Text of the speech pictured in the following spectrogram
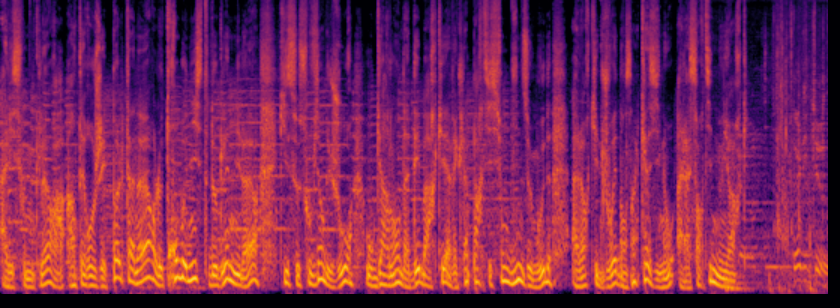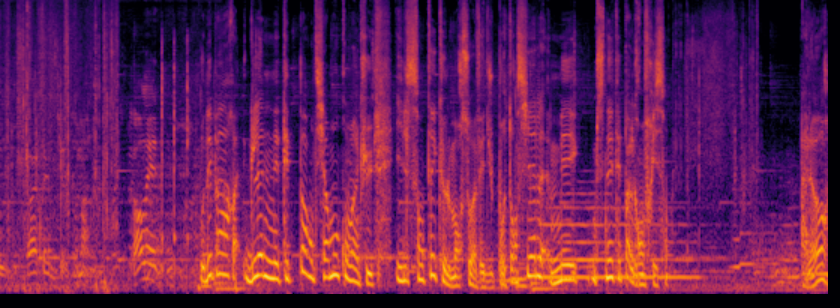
Alice Winkler a interrogé Paul Tanner, le tromboniste de Glenn Miller, qui se souvient du jour où Garland a débarqué avec la partition d'In the Mood alors qu'il jouait dans un casino à la sortie de New York. 32, bar 32, come on. Call it. Au départ, Glenn n'était pas entièrement convaincu. Il sentait que le morceau avait du potentiel, mais ce n'était pas le grand frisson. Alors,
